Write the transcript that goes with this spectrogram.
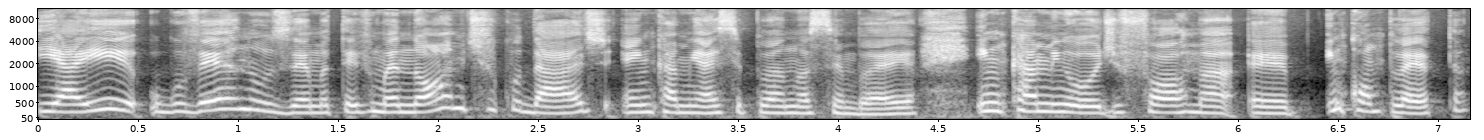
E aí o governo Zema teve uma enorme dificuldade em encaminhar esse plano na Assembleia, encaminhou de forma é, incompleta,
